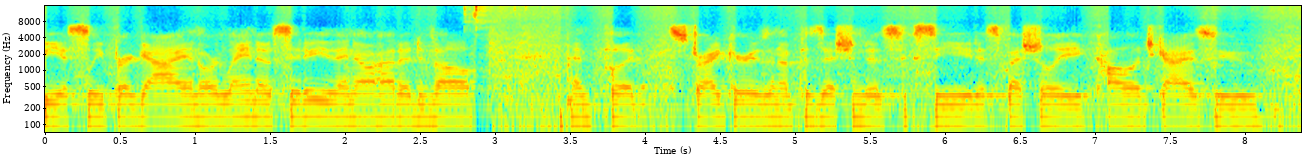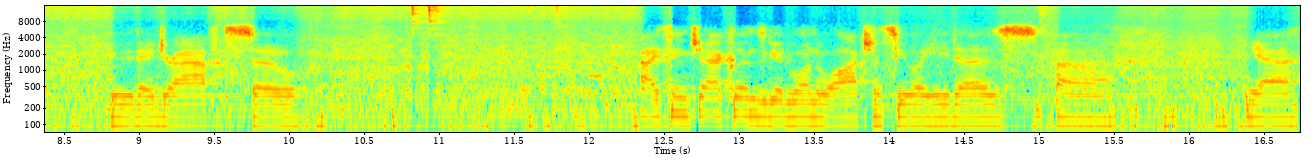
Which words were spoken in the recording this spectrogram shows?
be a sleeper guy in Orlando City. They know how to develop and put strikers in a position to succeed, especially college guys who who they draft. So I think Jack Lynn's a good one to watch and see what he does. Uh, yeah,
